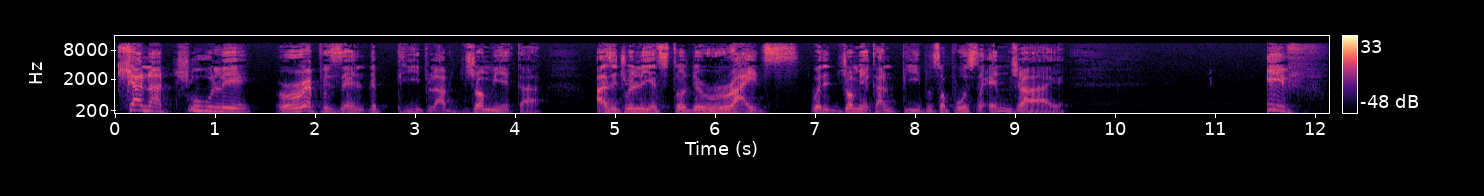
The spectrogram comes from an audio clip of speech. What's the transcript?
cannot truly represent the people of Jamaica as it relates to the rights where the Jamaican people supposed to enjoy if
